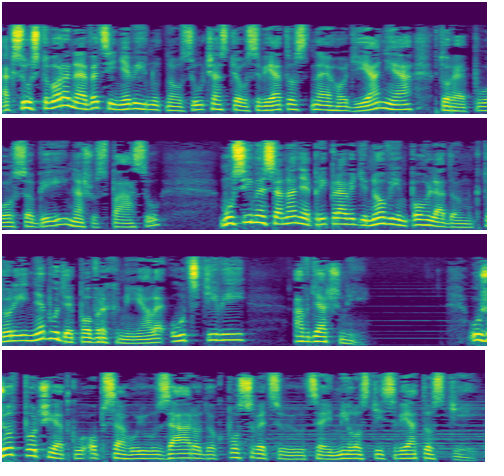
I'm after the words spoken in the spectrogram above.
Ak sú stvorené veci nevyhnutnou súčasťou sviatostného diania, ktoré pôsobí našu spásu, musíme sa na ne pripraviť novým pohľadom, ktorý nebude povrchný, ale úctivý a vďačný. Už od počiatku obsahujú zárodok posvedzujúcej milosti sviatostí.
